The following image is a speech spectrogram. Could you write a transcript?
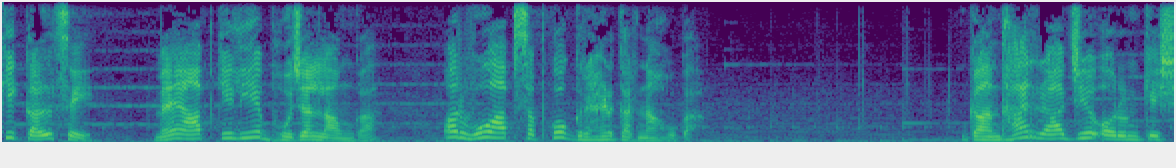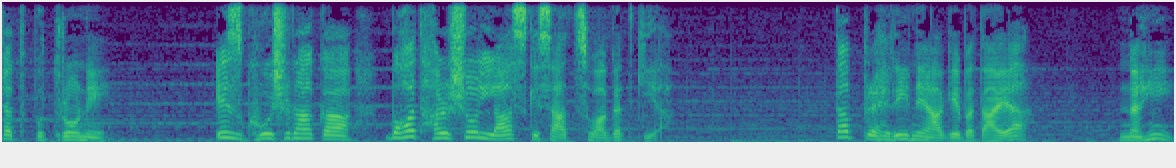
कि कल से मैं आपके लिए भोजन लाऊँगा और वो आप सबको ग्रहण करना होगा। गांधार राज्य और उनके शतपुत्रों ने इस घोषणा का बहुत हर्षोल्लास के साथ स्वागत किया। तब प्रहरी ने आगे बताया, नहीं,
